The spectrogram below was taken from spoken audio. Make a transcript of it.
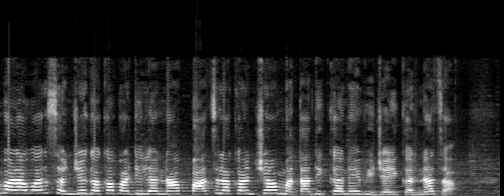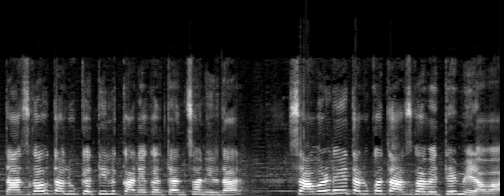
बळावर संजय काका पाटील यांना पाच लाखांच्या मताधिक्याने विजयी करण्याचा तासगाव तालुक्यातील कार्यकर्त्यांचा निर्धार सावर्डे तालुका तासगाव येथे मेळावा.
